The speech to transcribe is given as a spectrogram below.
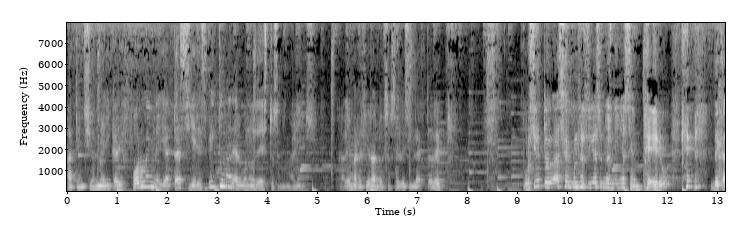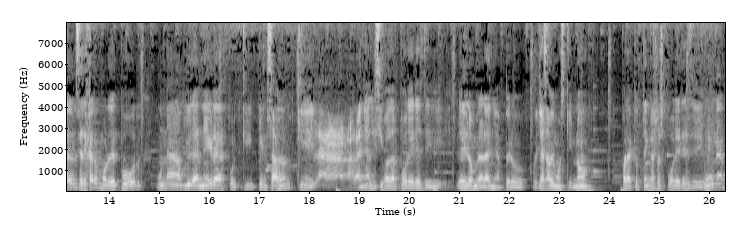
atención médica de forma inmediata si eres víctima de alguno de estos animalillos. ¿Vale? Me refiero a los oceles y lactodectos. Por cierto, hace algunos días unos niños en Perú dejaron, se dejaron morder por una viuda negra porque pensaron que la araña les iba a dar poderes de, del hombre araña, pero pues ya sabemos que no. Para que obtengas los poderes de una,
